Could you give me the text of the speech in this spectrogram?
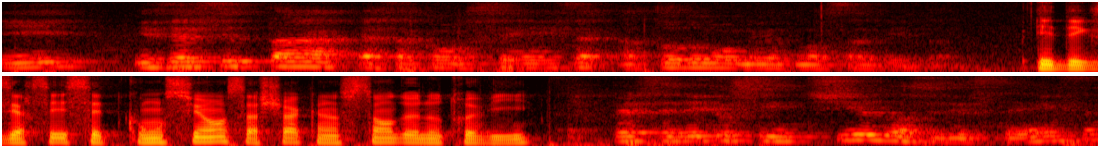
E exercitar essa consciência a todo momento da nossa vida. et d'exercer cette conscience à chaque instant de notre vie, Perceber que o sentido da nossa existência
